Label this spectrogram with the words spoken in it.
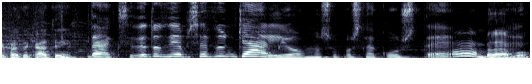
Είπατε κάτι; Εντάξει, δεν το διαψεύδουν κι άλλοι όμως, όπως θα ακούσετε. Α, μπράβο.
